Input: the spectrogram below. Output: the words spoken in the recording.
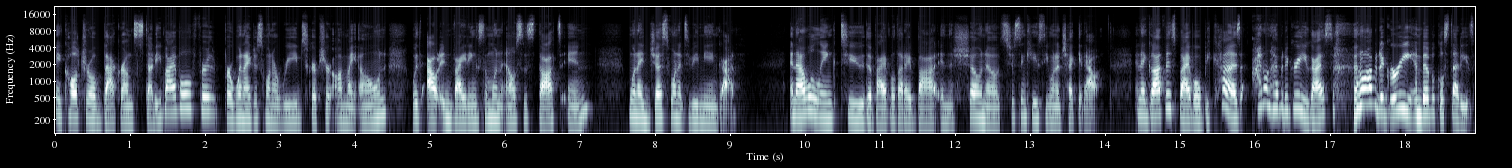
a cultural background study Bible for, for when I just want to read scripture on my own without inviting someone else's thoughts in, when I just want it to be me and God. And I will link to the Bible that I bought in the show notes just in case you want to check it out. And I got this Bible because I don't have a degree, you guys. I don't have a degree in biblical studies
